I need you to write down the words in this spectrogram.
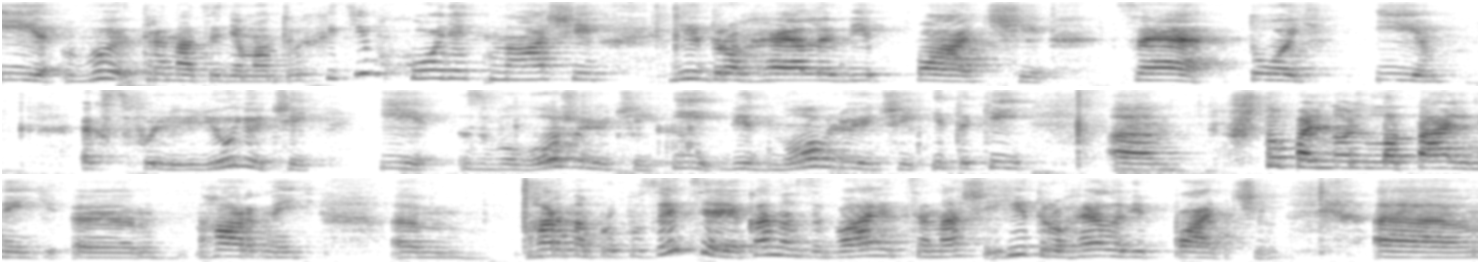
І в 13 діамантових хитів входять наші гідрогелеві патчі. Це той і ексфоліюючий, і зволожуючий, і відновлюючий, і такий е, штопально-латальний, е, гарний, е, гарна пропозиція, яка називається наші гідрогелеві патчі. Е,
